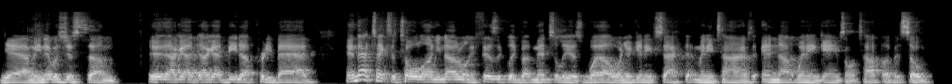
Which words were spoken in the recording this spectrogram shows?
yeah, I mean it was just um, I got I got beat up pretty bad, and that takes a toll on you not only physically but mentally as well when you're getting sacked that many times and not winning games on top of it. So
